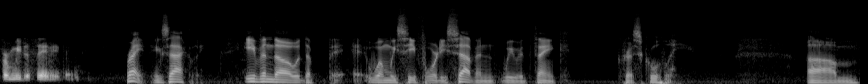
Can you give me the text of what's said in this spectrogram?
for me to say anything. Right. Exactly. Even though the when we see 47, we would think Chris Cooley. Um.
